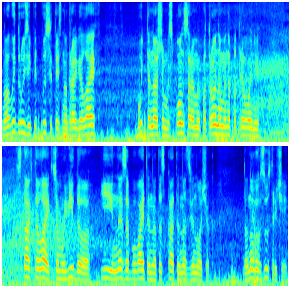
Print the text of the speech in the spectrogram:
Ну а ви, друзі, підписуйтесь на Your Life, будьте нашими спонсорами, патронами на Патреоні. Ставте лайк цьому відео і не забувайте натискати на дзвіночок. До нових зустрічей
